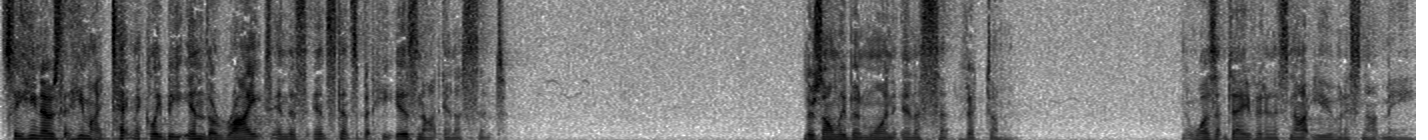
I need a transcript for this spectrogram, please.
See, he knows that he might technically be in the right in this instance, but he is not innocent. There's only been one innocent victim. It wasn't David, and it's not you, and it's not me.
